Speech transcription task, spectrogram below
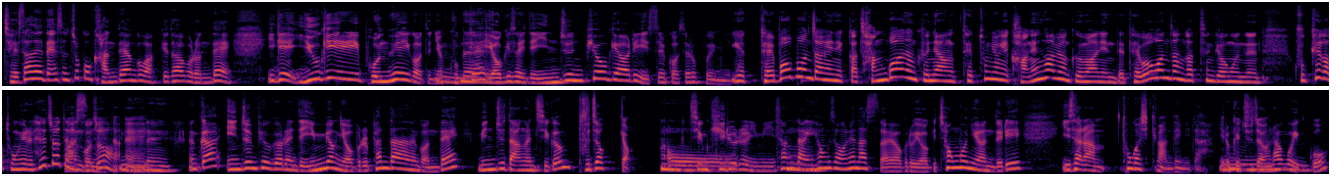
재산에 대해서는 조금 간대한 것 같기도 하고 그런데 이게 6일 본회의거든요. 음, 국회 네. 여기서 이제 인준 표결이 있을 것으로 보입니다. 이게 대법원장이니까 장관은 그냥 대통령이 강행하면 그만인데 대법원장 같은 경우는 국회가 동의를 해줘야 되는 맞습니다. 거죠. 네. 그러니까 인준 표결은 이제 임명 여부를 판단하는 건데 민주당은 지금 부적격 어. 지금 기류를 이미 상당히 음. 형성을 해놨어요. 그리고 여기 청문위원들이 이 사람 통과시키면 안 됩니다. 이렇게 음. 주장을 하고 있고.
